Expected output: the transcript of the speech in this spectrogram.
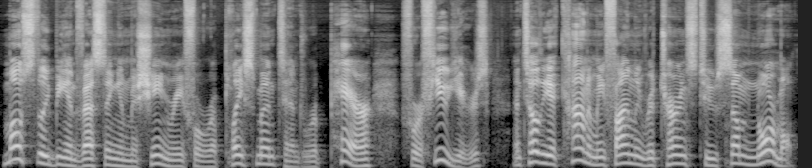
mostly be investing in machinery for replacement and repair for a few years until the economy finally returns to some normal.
